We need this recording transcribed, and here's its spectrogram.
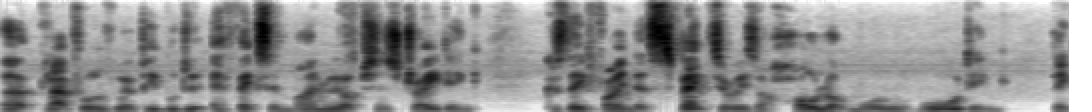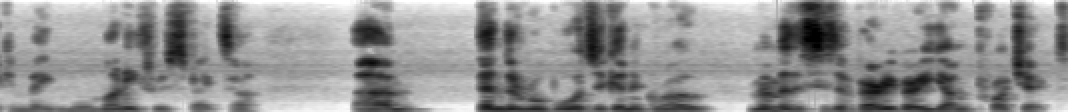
uh, platforms where people do FX and binary options trading, because they find that Spectre is a whole lot more rewarding, they can make more money through Spectre, um, then the rewards are going to grow. Remember, this is a very, very young project.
